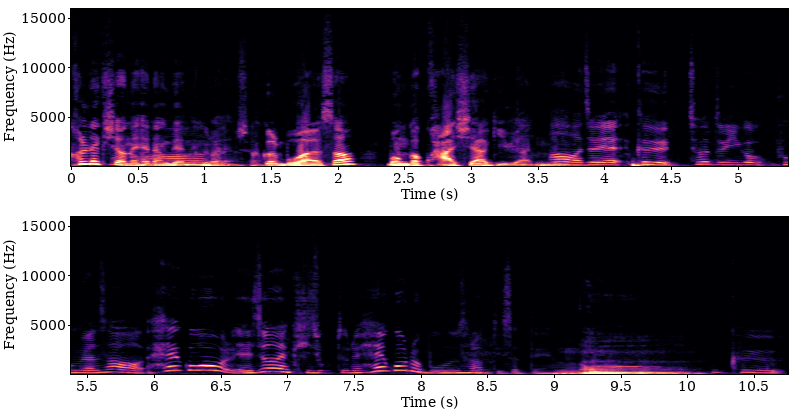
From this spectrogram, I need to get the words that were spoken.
컬렉션에 해당되는 아. 거예요. 그렇죠. 그걸 모아서 뭔가 과시하기 위한. 아 맞아요. 예, 그 저도 이거 보면서 해골 예전에 귀족들은 해골을 모으는 사람도 있었대요. 음. 어. 그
